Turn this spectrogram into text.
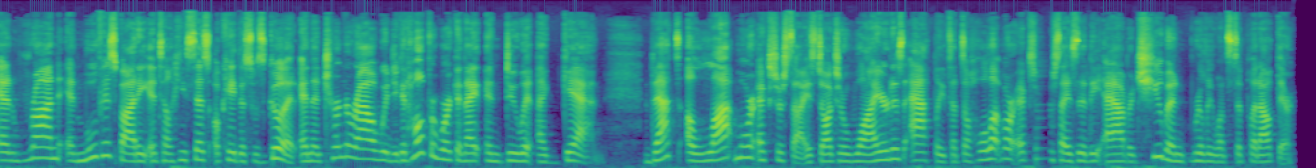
and run and move his body until he says, okay, this was good. And then turn around when you get home from work at night and do it again. That's a lot more exercise. Dogs are wired as athletes. That's a whole lot more exercise than the average human really wants to put out there.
